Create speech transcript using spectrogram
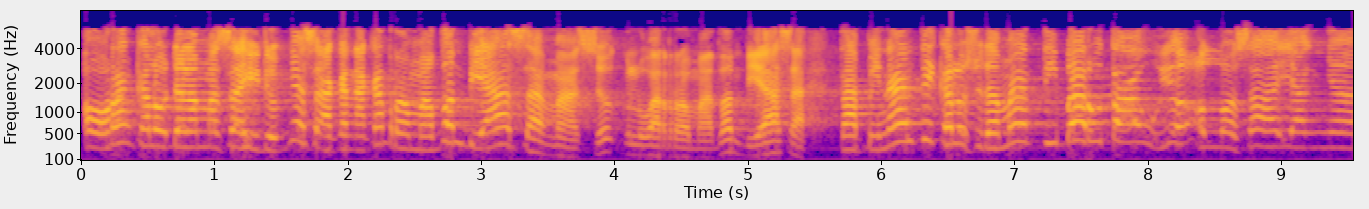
Orang kalau dalam masa hidupnya seakan-akan Ramadan biasa. Masuk keluar Ramadan biasa. Tapi nanti kalau sudah mati baru tahu. Ya Allah sayangnya.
